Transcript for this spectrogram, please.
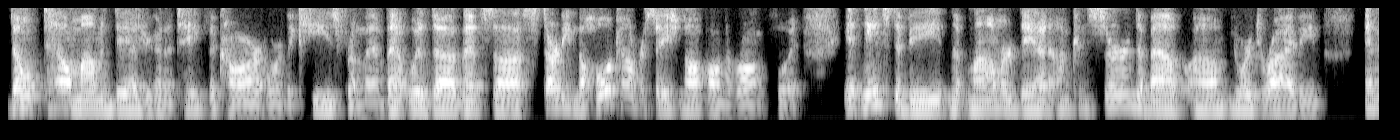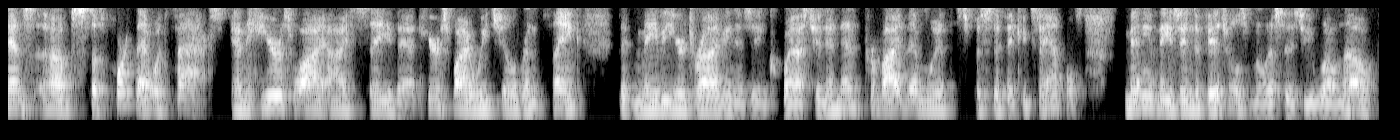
Don't tell mom and dad you're going to take the car or the keys from them. That would uh, that's uh, starting the whole conversation off on the wrong foot. It needs to be that mom or dad i'm concerned about um, your driving and then uh, support that with facts. And here's why i say that. Here's why we children think that maybe your driving is in question and then provide them with specific examples. Many of these individuals melissa as you well know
